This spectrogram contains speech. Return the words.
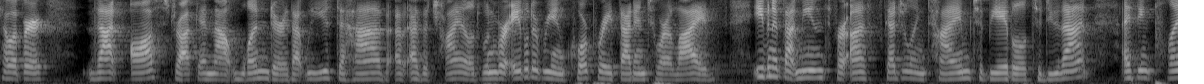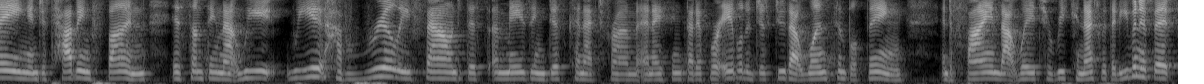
However, that awestruck and that wonder that we used to have as a child, when we're able to reincorporate that into our lives, even if that means for us scheduling time to be able to do that, I think playing and just having fun is something that we, we have really found this amazing disconnect from. And I think that if we're able to just do that one simple thing and to find that way to reconnect with it, even if it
